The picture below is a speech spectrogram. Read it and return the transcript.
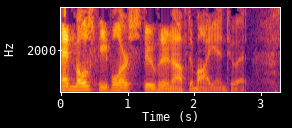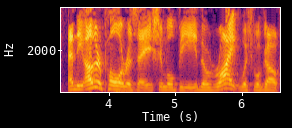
And most people are stupid enough to buy into it. And the other polarization will be the right, which will go,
